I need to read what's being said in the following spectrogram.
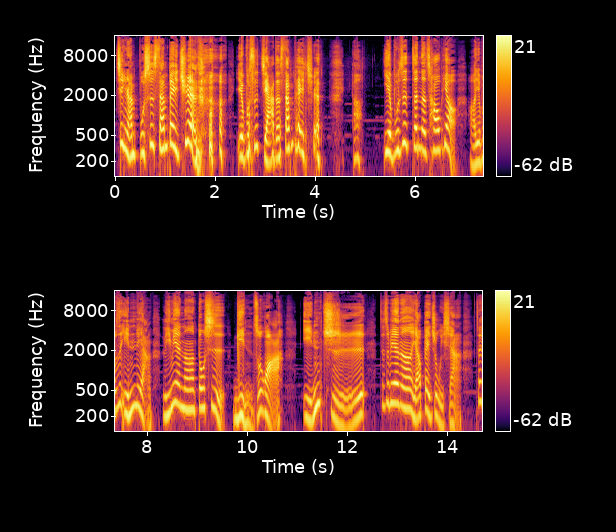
竟然不是三倍券，也不是假的三倍券啊。也不是真的钞票啊，也不是银两，里面呢都是银纸、银纸。在这边呢，也要备注一下，在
